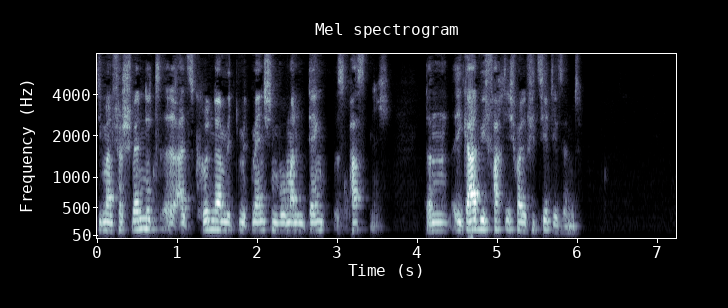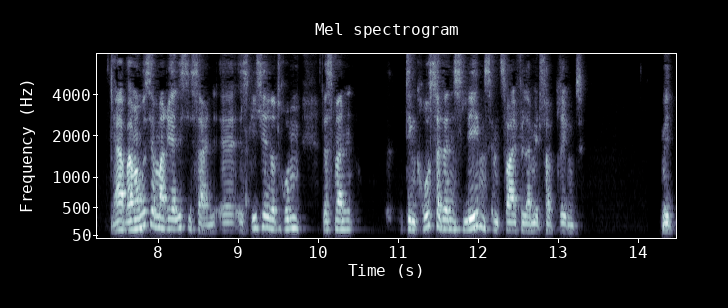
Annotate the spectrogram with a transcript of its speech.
die man verschwendet äh, als Gründer mit, mit Menschen, wo man denkt, es passt nicht. Dann, egal wie fachlich qualifiziert die sind. Ja, weil man muss ja mal realistisch sein. Äh, es geht hier darum, dass man den Großteil deines Lebens im Zweifel damit verbringt. Mit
